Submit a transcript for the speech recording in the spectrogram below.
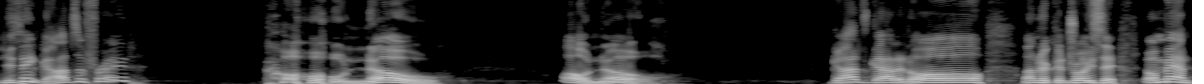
Do you think God's afraid? Oh, no. Oh, no. God's got it all under control. You say, "Oh man,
